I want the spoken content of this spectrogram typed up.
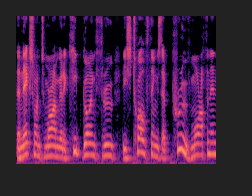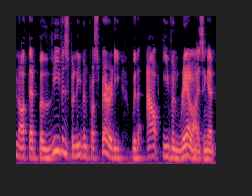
The next one tomorrow, I'm going to keep going through these 12 things that prove more often than not that believers believe in prosperity without even realizing it.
